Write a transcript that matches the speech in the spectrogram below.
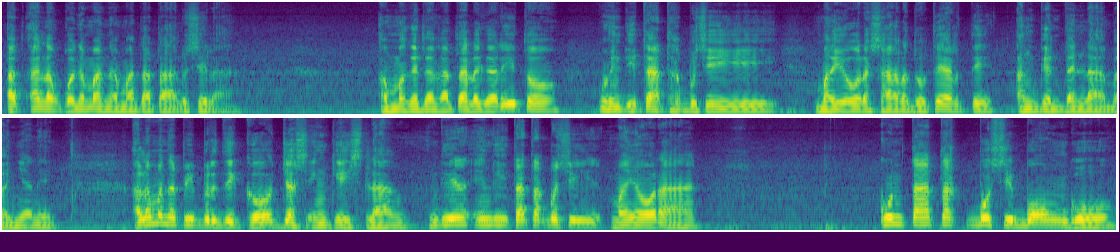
At alam ko naman na matatalo sila. Ang maganda nga talaga rito, kung hindi tatakbo si Mayora Sara Duterte, ang gandang laban yan eh. Alam mo, napipredict ko, just in case lang, hindi, hindi tatakbo si Mayora kung tatakbo si Bongo,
